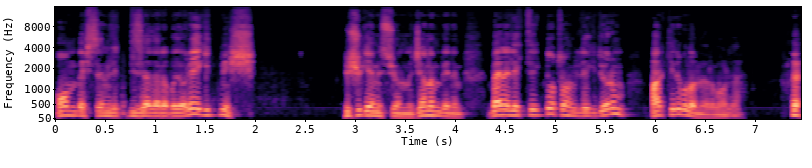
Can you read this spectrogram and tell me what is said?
15 senelik dizel arabayı oraya gitmiş. Düşük emisyonlu canım benim. Ben elektrikli otomobille gidiyorum park yeri bulamıyorum orada.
